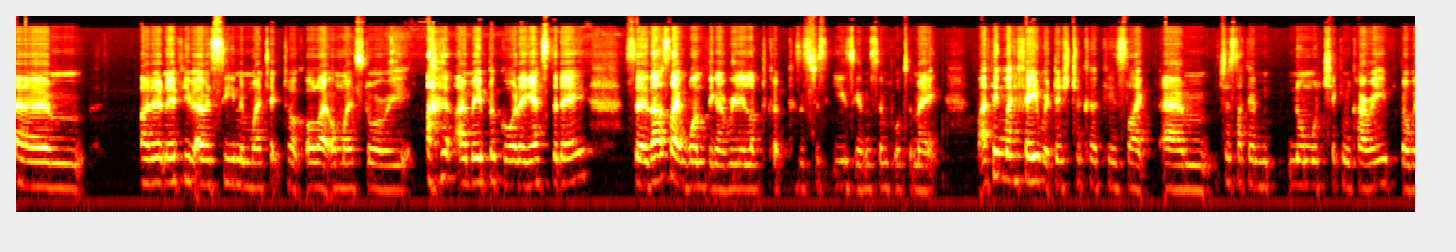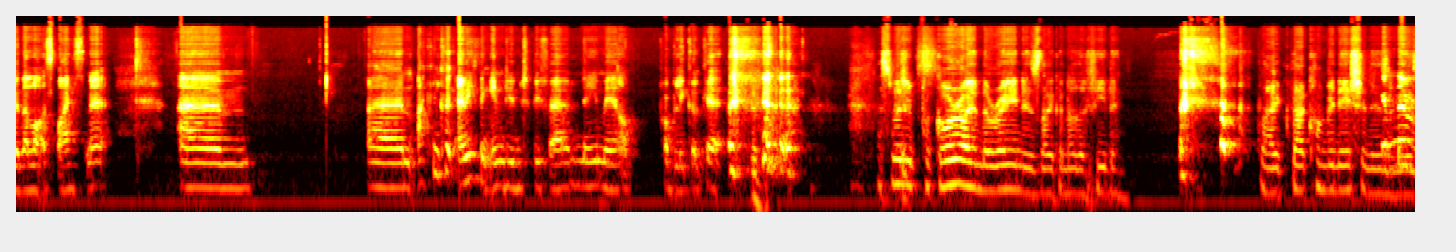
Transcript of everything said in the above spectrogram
um, I don't know if you've ever seen in my TikTok or like on my story. I made pakora yesterday, so that's like one thing I really love to cook because it's just easy and simple to make. But I think my favorite dish to cook is like um, just like a normal chicken curry, but with a lot of spice in it. Um, um, I can cook anything Indian, to be fair. Name it, I'll probably cook it. Especially pakora in the rain is like another feeling. like that combination is in amazing.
